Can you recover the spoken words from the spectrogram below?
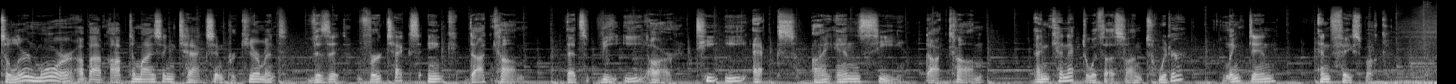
To learn more about optimizing tax and procurement, visit vertexinc.com. That's V E R T E X I N C dot com, and connect with us on Twitter, LinkedIn, and Facebook.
